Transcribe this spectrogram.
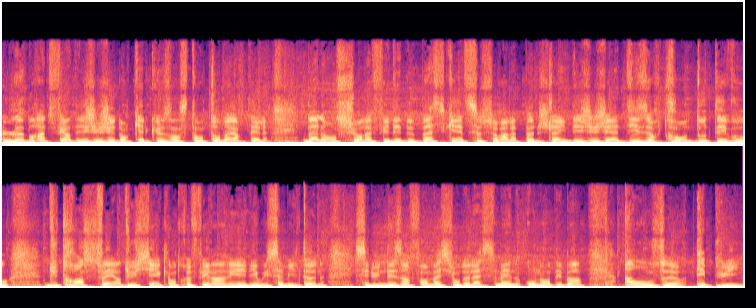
Le bras de fer des GG dans quelques instants. Thomas Hurtel balance sur la fédé de basket. Ce sera la punchline des GG à 10h30. Doutez-vous du transfert du siècle entre Ferrari et Lewis Hamilton? C'est l'une des informations de la semaine. On en débat à 11h. Et puis,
